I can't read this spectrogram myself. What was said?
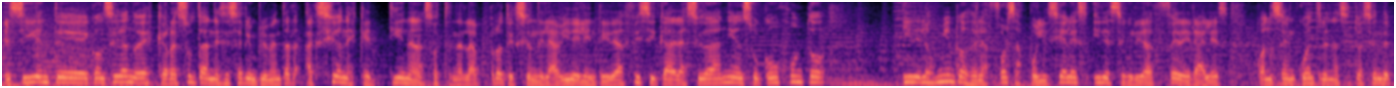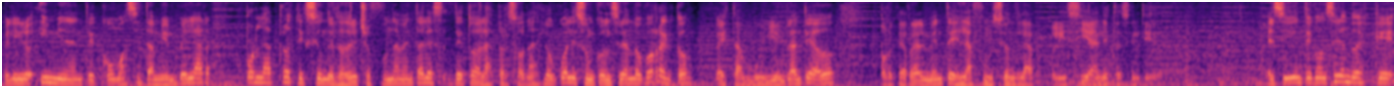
El siguiente considerando es que resulta necesario implementar acciones que tiendan a sostener la protección de la vida y la integridad física de la ciudadanía en su conjunto y de los miembros de las fuerzas policiales y de seguridad federales cuando se encuentren en una situación de peligro inminente, como así también velar por la protección de los derechos fundamentales de todas las personas, lo cual es un considerando correcto, está muy bien planteado, porque realmente es la función de la policía en este sentido. El siguiente considerando es que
